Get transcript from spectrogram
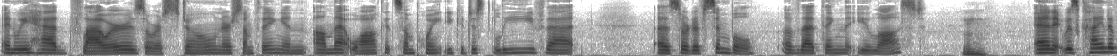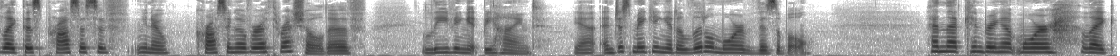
and we had flowers or a stone or something and on that walk at some point you could just leave that a sort of symbol of that thing that you lost. Mm. And it was kind of like this process of, you know, crossing over a threshold of leaving it behind. Yeah. And just making it a little more visible. And that can bring up more like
